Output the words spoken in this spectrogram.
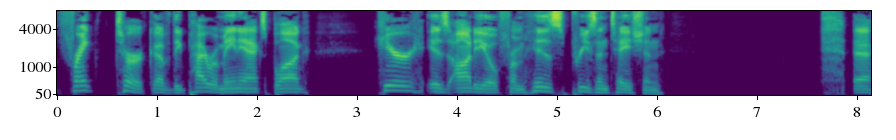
Frank Turk of the Pyromaniacs blog, here is audio from his presentation uh,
